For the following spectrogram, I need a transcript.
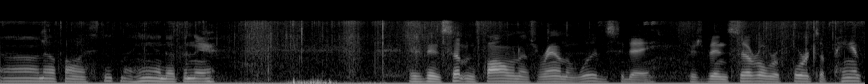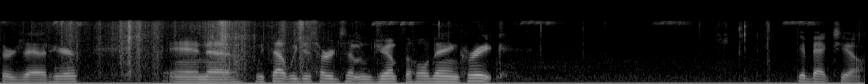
I don't know if I want to stick my hand up in there. There's been something following us around the woods today. There's been several reports of panthers out here, and uh, we thought we just heard something jump the whole dang creek. Get back to y'all.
